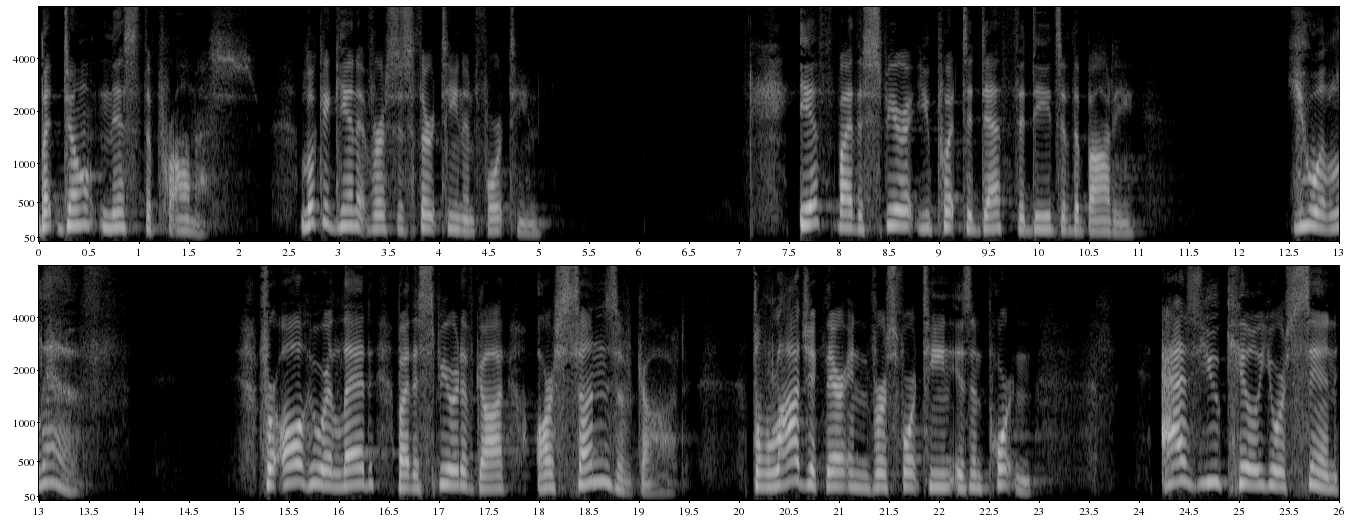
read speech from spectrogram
But don't miss the promise. Look again at verses 13 and 14. If by the Spirit you put to death the deeds of the body, you will live. For all who are led by the Spirit of God are sons of God. The logic there in verse 14 is important. As you kill your sin,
